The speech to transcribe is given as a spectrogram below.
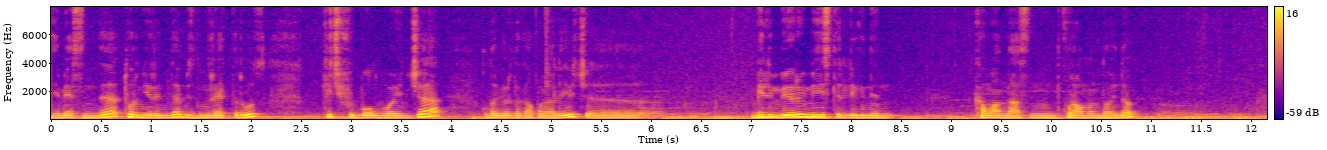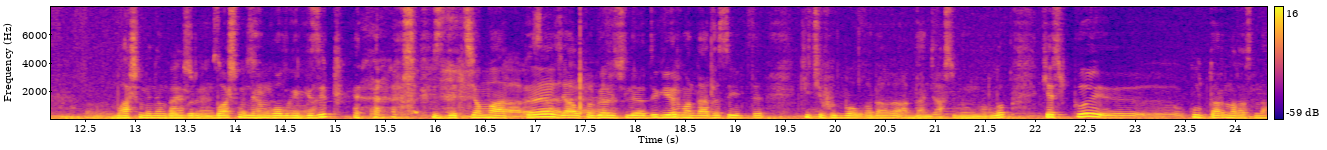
эмесинде турниринде биздин ректорубуз кичи футбол боюнча кудайбердик апаралиевич э, билим берүү министрлигинин командасынын курамында ойноп башы менен гол Баш кир- менен соққысы киргизип бизди жамаатты жалпы көрүүчүлөрдү көрөрмандарды сүйүнтү кичи футболго дагы абдан жакшы көңүл бурулуп кесипкөй арасына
